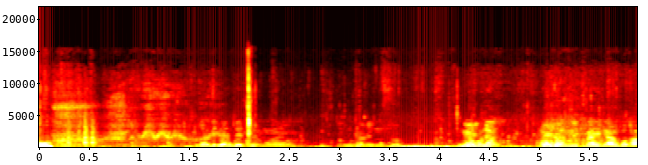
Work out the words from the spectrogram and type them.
Uff. Lagi lang dito yung mga yun. Ang galing ko. Ngayon lang, ngayon lang nagpahinga, baka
